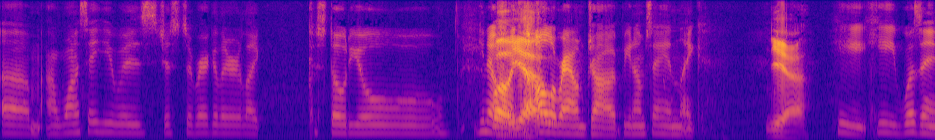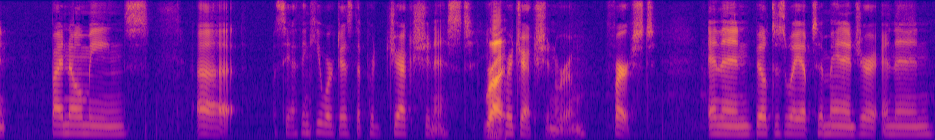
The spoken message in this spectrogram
Um, I want to say he was just a regular, like, custodial, you know, Well, like yeah. the all around job. You know what I'm saying? Like, Yeah. he he wasn't by no means uh see i think he worked as the projectionist in the projection room first and then built his way up to manager and then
